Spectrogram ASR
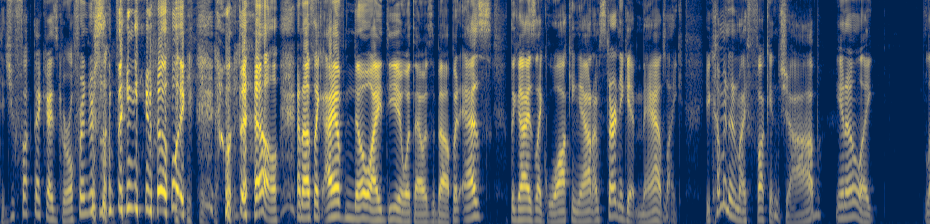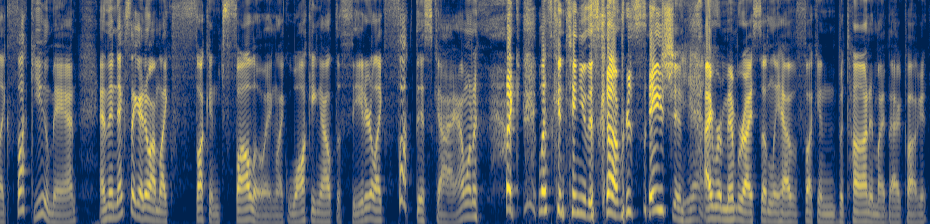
Did you fuck that guy's girlfriend or something? You know, like what the hell? And I was like, I have no idea what that was about. But as the guy's like walking out, I'm starting to get mad, like, you're coming in my fucking job, you know, like like fuck you man. And the next thing i know i'm like fucking following like walking out the theater like fuck this guy. I want to like let's continue this conversation. Yeah. i remember i suddenly have a fucking baton in my back pocket.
